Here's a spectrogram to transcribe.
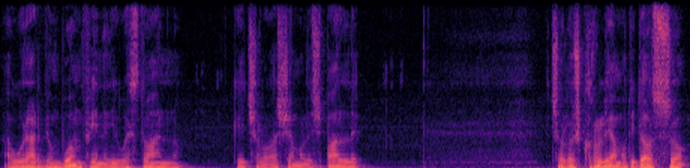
augurarvi un buon fine di questo anno, che ce lo lasciamo alle spalle, ce lo scrolliamo di dosso,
